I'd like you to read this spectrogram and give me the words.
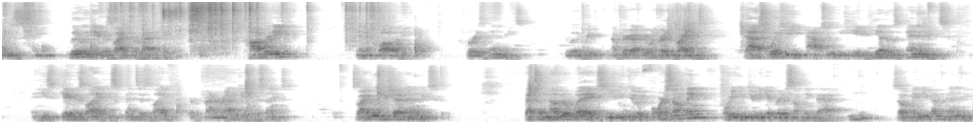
he was, he literally gave his life to eradicate. Poverty, inequality were his enemies. You look, read- I'm sure everyone's read his writings. That's what he absolutely hated. He had those enemies. And he gave his life, he spent his life trying to eradicate those things. So I believe you should have enemies. That's another way, so you can do it for something, or you can do it to get rid of something bad. Mm-hmm. So maybe you have an enemy.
